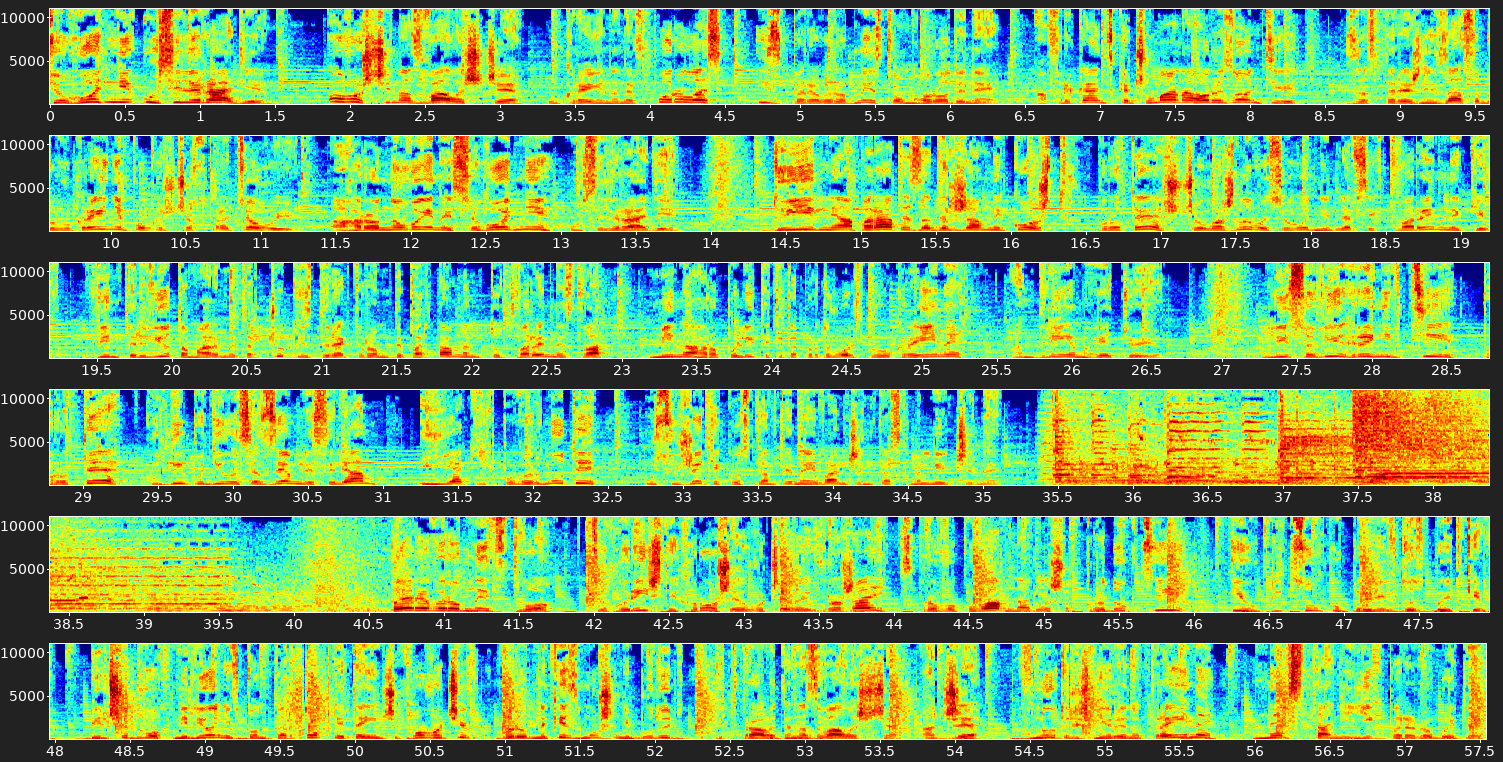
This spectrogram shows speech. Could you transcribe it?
Сьогодні у сільраді овощі на звалище. Україна не впоралась із перевиробництвом городини. Африканська чума на горизонті. Застережні засоби в Україні поки що спрацьовують. Агроновини сьогодні у сільраді. Доїльні апарати за державний кошт. Про те, що важливо сьогодні для всіх тваринників, в інтерв'ю Тамари Митарчук із директором департаменту тваринництва Мінагрополітики та продовольства України Андрієм Гетьою. Лісові гринівці про те, куди поділися землі селян і як їх повернути у сюжеті Костянтина Іванченка з Хмельниччини. Перевиробництво. Цьогорічний хороший овочевий врожай спровокував надлишок продукції і у підсумку привів до збитків. Більше двох мільйонів тонн картоплі та інших овочів виробники змушені будуть відправити на звалище, адже внутрішній ринок країни не в стані їх переробити.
